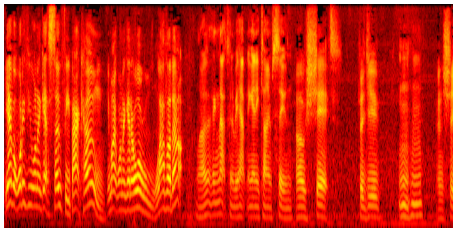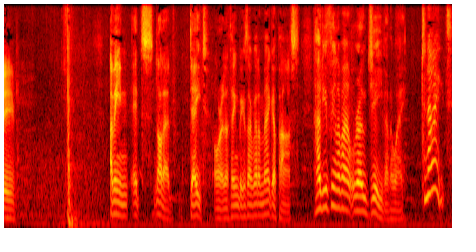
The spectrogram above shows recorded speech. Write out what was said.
Yeah, but what if you want to get Sophie back home? You might want to get her all lathered up. Well, I don't think that's going to be happening anytime soon. Oh, shit. Did you? Mm-hmm. And she. I mean, it's not a date or anything because I've got a mega pass. How do you feel about Row G, by the way? Tonight?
